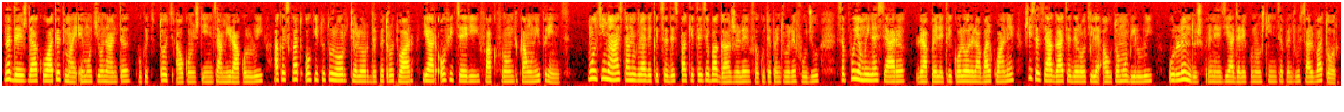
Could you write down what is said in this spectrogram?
Nădejdea, cu atât mai emoționantă, cu cât toți au conștiința miracolului, a căscat ochii tuturor celor de pe trotuar, iar ofițerii fac front ca unui prinț. Mulțimea asta nu vrea decât să despacheteze bagajele făcute pentru refugiu, să puie mâine seară drapele tricolore la balcoane și să se agațe de roțile automobilului, urlându-și frenezia de recunoștință pentru Salvator.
